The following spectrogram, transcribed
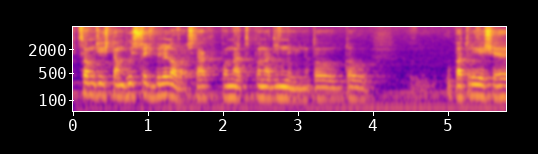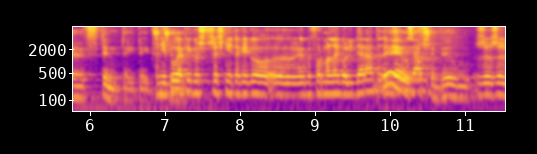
chcą gdzieś tam błyszczeć, brylować, tak, ponad, ponad innymi. No to, to upatruje się w tym, tej, tej przyczyny. A nie było jakiegoś wcześniej takiego e, jakby formalnego lidera? Był, zawsze był. Że, że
